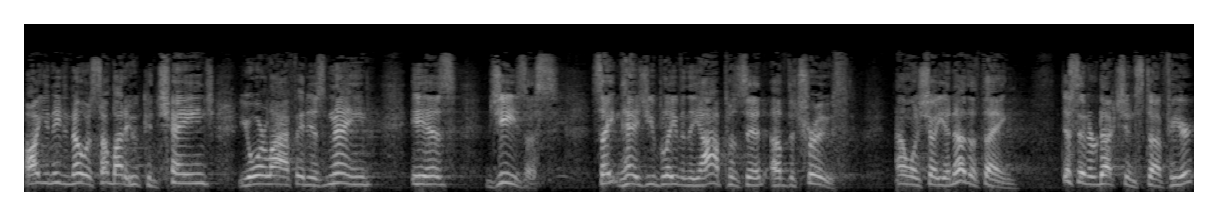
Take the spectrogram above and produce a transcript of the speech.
All you need to know is somebody who can change your life, and his name is Jesus. Satan has you believing the opposite of the truth. I want to show you another thing. This introduction stuff here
